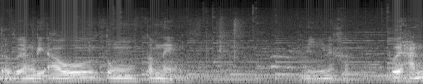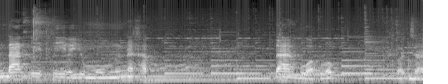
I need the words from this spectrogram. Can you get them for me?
จะวางเลเยอร์ตรงตำแหน่งนี้นะครับ โดยหันด้าน AT ไปอยู่มุมนู้นนะครับ ด้านบวกลบก็จะ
